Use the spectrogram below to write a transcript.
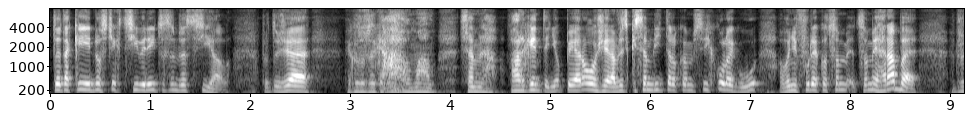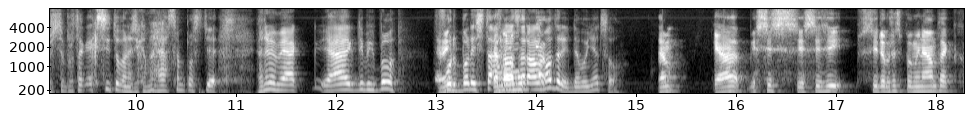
To je taky jedno z těch tří videí, co jsem zestříhal. Protože jako to říká, mám, jsem v Argentině, Pierre Auger, a vždycky jsem lítal kolem svých kolegů a oni furt jako, co mi, co mi hrabe. Prostě jsem prostě tak excitovaný, říkám, já jsem prostě, já nevím, jak, já kdybych byl fotbalista a hrál za Real Madrid nebo něco. Tam, já, jestli, jestli si, si dobře vzpomínám, tak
